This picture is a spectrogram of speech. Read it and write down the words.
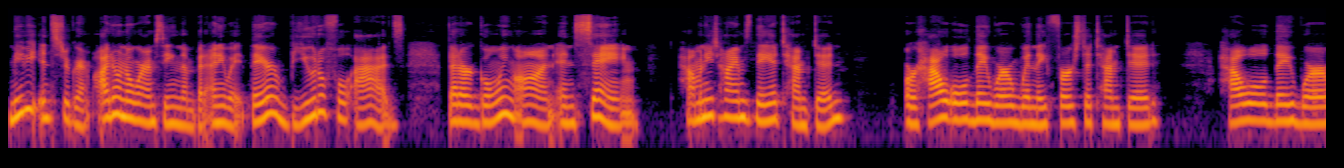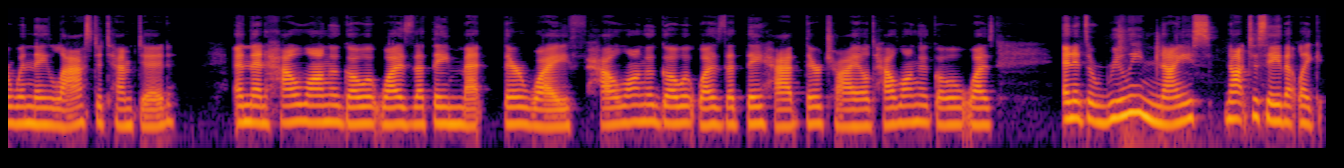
Maybe Instagram. I don't know where I'm seeing them, but anyway, they're beautiful ads that are going on and saying how many times they attempted or how old they were when they first attempted, how old they were when they last attempted, and then how long ago it was that they met their wife, how long ago it was that they had their child, how long ago it was. And it's a really nice, not to say that like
